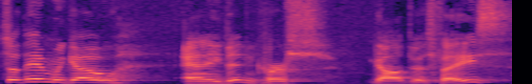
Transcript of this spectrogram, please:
So then we go, and he didn't curse God to his face.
